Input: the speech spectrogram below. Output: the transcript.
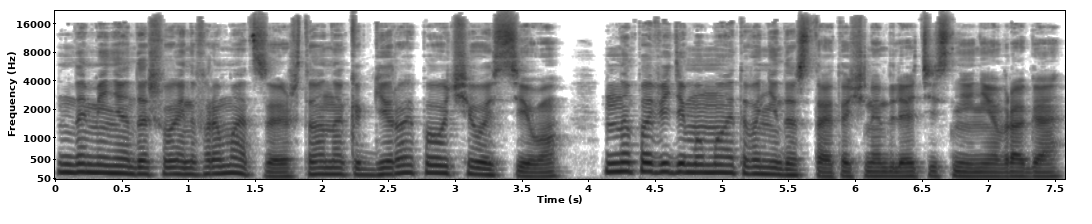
До меня дошла информация, что она как герой получила силу, но, по-видимому, этого недостаточно для оттеснения врага.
